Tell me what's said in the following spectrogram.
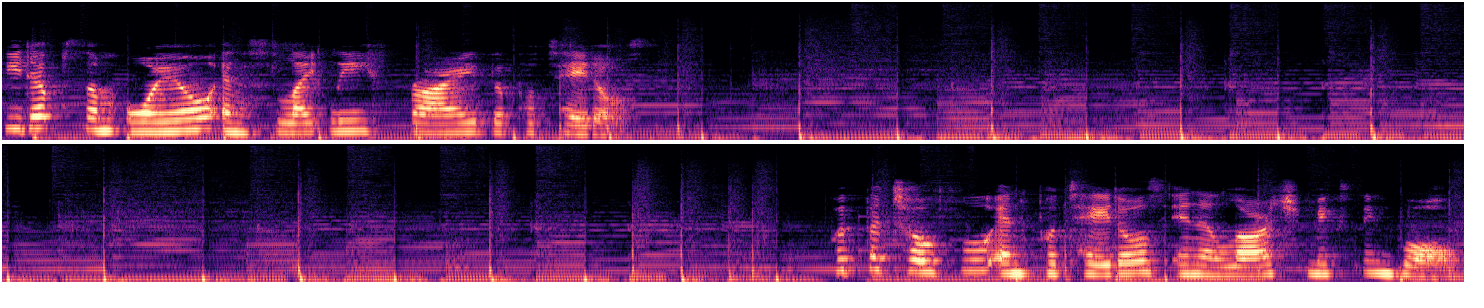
Heat up some oil and slightly fry the potatoes. Put the tofu and potatoes in a large mixing bowl.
